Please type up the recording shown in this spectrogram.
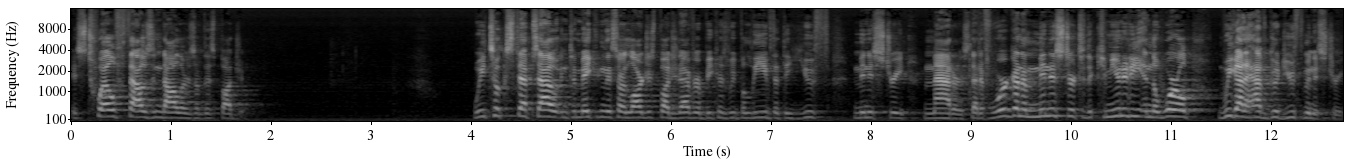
is $12,000 of this budget. We took steps out into making this our largest budget ever because we believe that the youth ministry matters. That if we're going to minister to the community and the world, we got to have good youth ministry.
